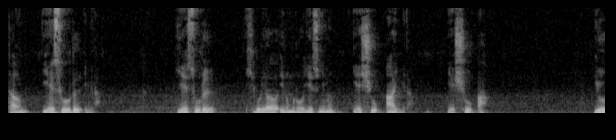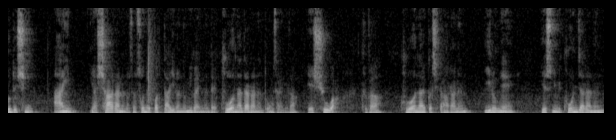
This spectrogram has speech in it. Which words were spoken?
다음 예수를입니다. 예수를 히브리어 이름으로 예수님은 예슈아입니다. 예슈아 유드 신 아인 야샤라는 것은 손을 뻗다 이런 의미가 있는데 구원하다라는 동사입니다. 예슈와 그가 구원할 것이다라는 이름에 예수님이 구원자라는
